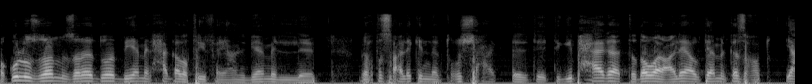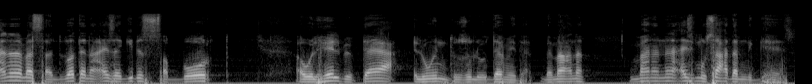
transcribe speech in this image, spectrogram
فكل زرار من الزراير دول بيعمل حاجة لطيفة. يعني بيعمل بيختصر عليك إنك تخش حاجة تجيب حاجة تدور عليها أو تعمل كذا خطوة. يعني أنا مثلا دلوقتي أنا عايز أجيب ال support أو ال help بتاع ال Windows اللي قدامي ده. بمعنى بمعنى إن أنا عايز مساعدة من الجهاز.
